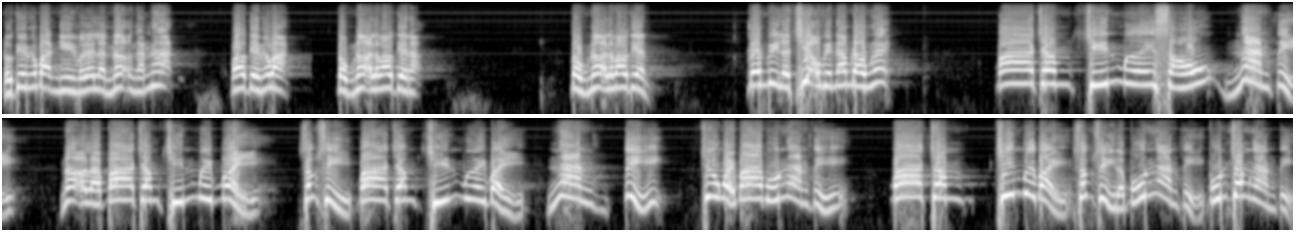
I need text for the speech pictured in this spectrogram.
Đầu tiên các bạn nhìn vào đây là nợ ngắn hạn. Bao tiền các bạn? Tổng nợ là bao tiền ạ? Tổng nợ là bao tiền? Đơn vị là triệu Việt Nam đồng ấy. 396 ngàn tỷ, nợ là 397 sắp xỉ 397 ngàn tỷ chứ không phải 34 ngàn tỷ 397 sắp xỉ là 4 ngàn tỷ 400 ngàn tỷ.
